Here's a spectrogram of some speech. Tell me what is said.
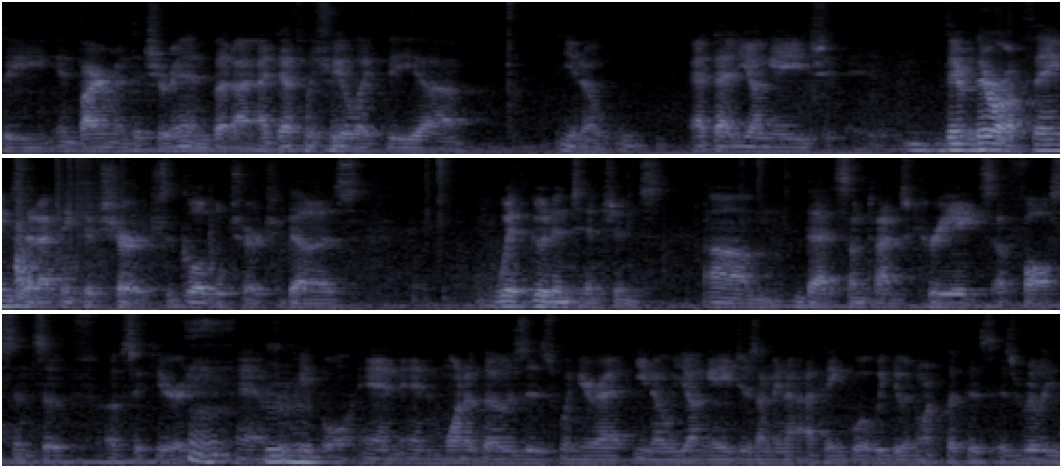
the environment that you're in. But I, I definitely feel like the, uh, you know, at that young age, there there are things that I think the church, the global church, does with good intentions um, that sometimes creates a false sense of, of security uh, for people. And and one of those is when you're at you know young ages. I mean, I think what we do at Northcliffe is, is really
